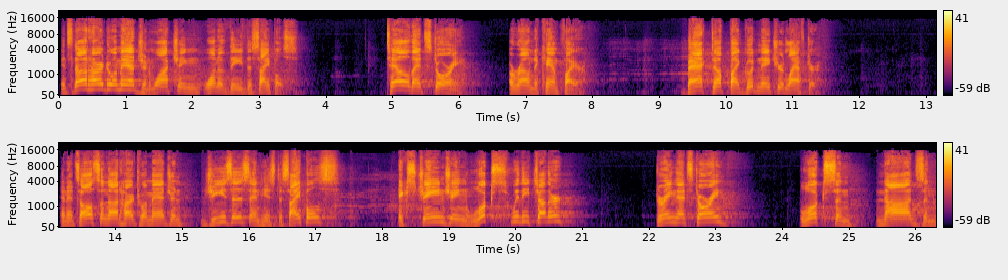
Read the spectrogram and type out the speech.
It's not hard to imagine watching one of the disciples tell that story around a campfire, backed up by good natured laughter. And it's also not hard to imagine Jesus and his disciples exchanging looks with each other during that story looks and nods and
